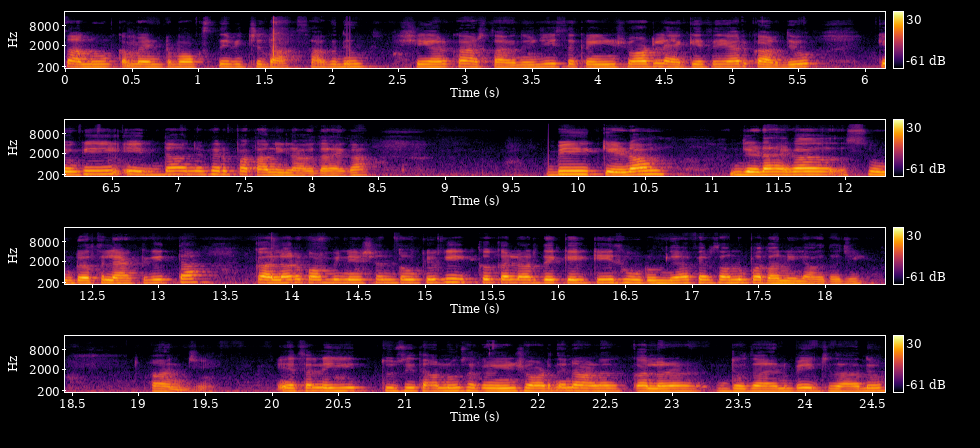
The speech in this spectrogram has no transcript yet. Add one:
ਸਾਨੂੰ ਕਮੈਂਟ ਬਾਕਸ ਦੇ ਵਿੱਚ ਦੱਸ ਸਕਦੇ ਹੋ ਸ਼ੇਅਰ ਕਰ ਸਕਦੇ ਹੋ ਜੀ ਸਕਰੀਨਸ਼ਾਟ ਲੈ ਕੇ ਸ਼ੇਅਰ ਕਰ ਦਿਓ, ਕਿਉਂਕਿ ਇਦਾਂ ਨੇ ਫਿਰ ਪਤਾ ਨਹੀਂ ਲੱਗਦਾ ਹੈਗਾ ਵੀ ਕਿਹੜਾ ਜਿਹੜਾ ਹੈਗਾ ਸੂਟ ਸਿਲੈਕਟ ਕੀਤਾ ਕਲਰ ਕੰਬੀਨੇਸ਼ਨ ਤੋਂ, ਕਿਉਂਕਿ ਇੱਕ ਕਲਰ ਦੇ ਕਈ ਕਈ ਸੂਟ ਹੁੰਦੇ ਆ, ਫਿਰ ਸਾਨੂੰ ਪਤਾ ਨਹੀਂ ਲੱਗਦਾ ਜੀ। ਹਾਂਜੀ, ਇਸ ਲਈ ਤੁਸੀਂ ਸਾਨੂੰ ਸਕਰੀਨਸ਼ਾਟ ਦੇ ਨਾਲ ਕਲਰ ਡਿਜ਼ਾਈਨ ਭੇਜ ਸਕਦੇ ਹੋ।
